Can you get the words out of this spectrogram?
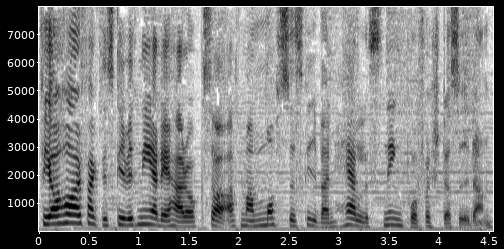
För jag har faktiskt skrivit ner det här också att man måste skriva en hälsning på första sidan.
